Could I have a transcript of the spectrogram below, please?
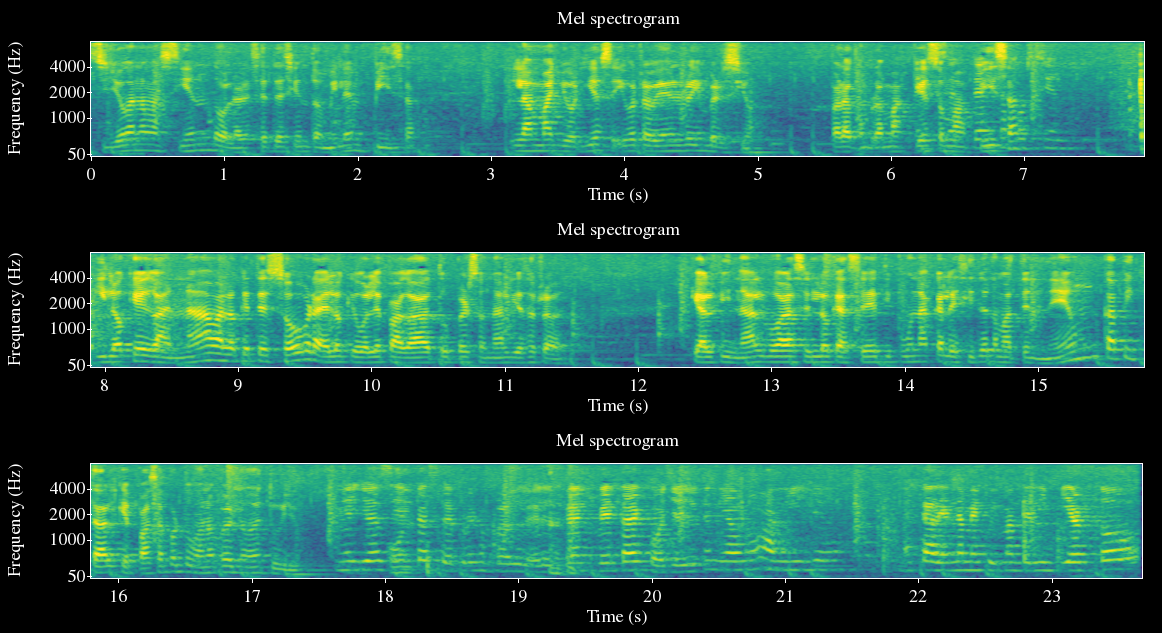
Si yo ganaba 100 dólares, 700 mil en pizza, la mayoría se iba otra vez en reinversión para comprar más queso, más pizza. Y lo que ganaba, lo que te sobra, es lo que vos le pagabas a tu personal y eso otra vez. Que al final vos hacer lo que haces, tipo una calecita, nomás tener un capital que pasa por tu mano, pero no es tuyo. Y yo así un... empecé, por ejemplo, el, el venta de coches. Yo tenía unos anillos, una cadena, me fui, mandé limpiar todo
